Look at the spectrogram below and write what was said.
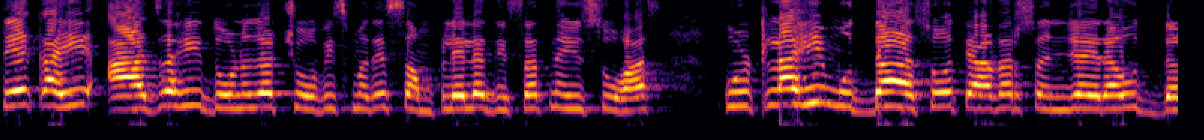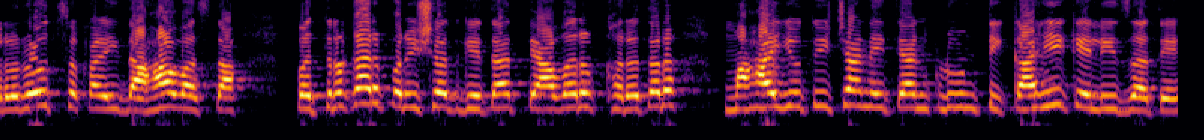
ते काही आजही दोन हजार चोवीसमध्ये संपलेलं दिसत नाही सुहास. कुठलाही मुद्दा असो त्यावर संजय राऊत दररोज सकाळी दहा वाजता पत्रकार परिषद घेतात. त्यावर खरं तर महायुतीच्या नेत्यांकडून टीकाही केली जाते.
